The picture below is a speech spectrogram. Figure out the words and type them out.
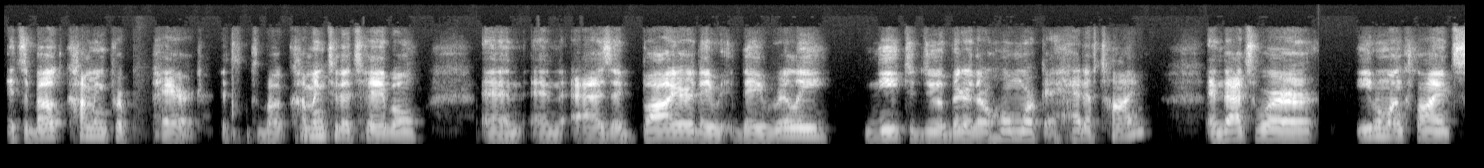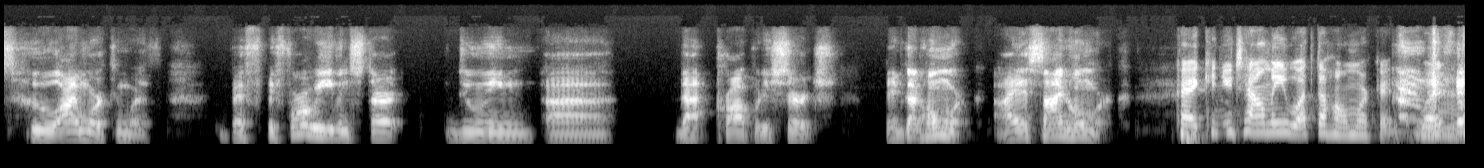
it's about coming prepared. It's about coming to the table and and as a buyer, they they really need to do a bit of their homework ahead of time. And that's where even when clients who I'm working with, before we even start doing uh, that property search, they've got homework. I assign homework. Okay, can you tell me what the homework is? What is the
